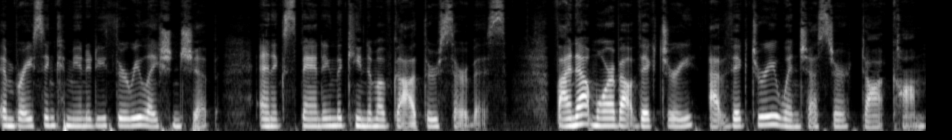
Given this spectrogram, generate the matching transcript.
embracing community through relationship, and expanding the kingdom of God through service. Find out more about Victory at victorywinchester.com.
